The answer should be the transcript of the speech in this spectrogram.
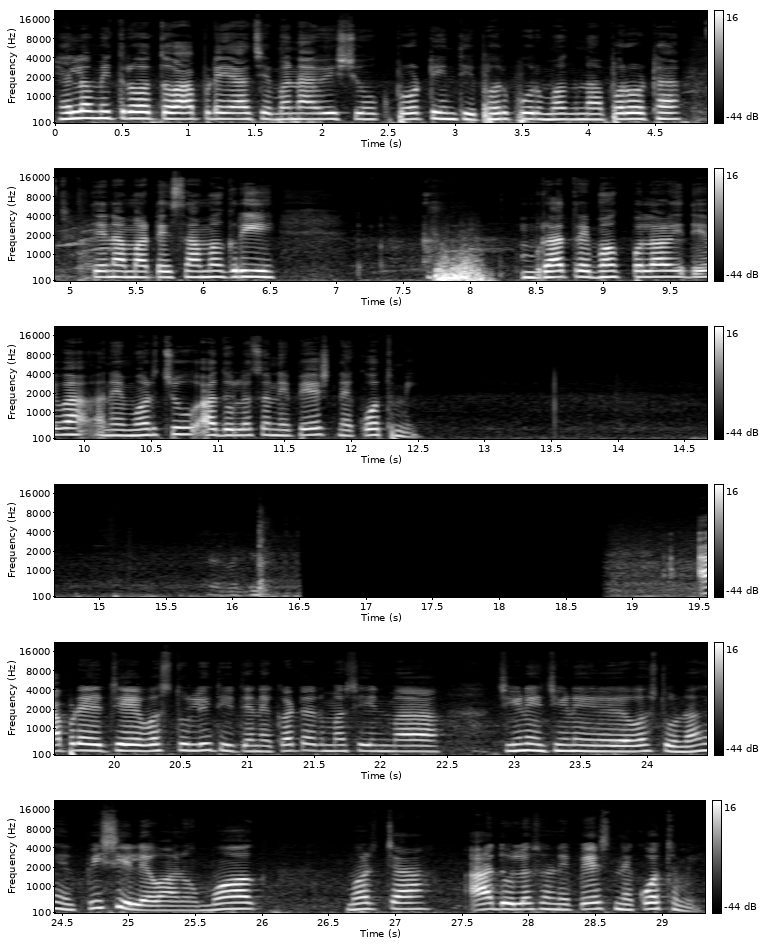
Hello મિત્રો, તો આપણે આજે બનાવીશું પ્રોટીનથી ભરપૂર મગના પરોઠા. તેના માટે સામગ્રી રાત્રે મગ પલાળી દેવા અને મરચું, આદુ લસણની પેસ્ટ ને કોથમી આપણે જે વસ્તુ લીધી તેને કટર મશીનમાં ઝીણી ઝીણી વસ્તુ નાખીને પીસી લેવાનું. મગ, મરચાં, આદુ લસણની પેસ્ટ ને કોથમી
